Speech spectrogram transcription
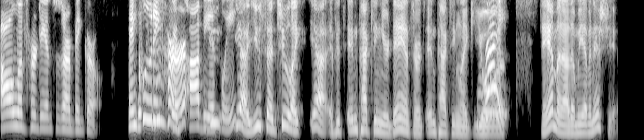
all of her dancers are big girls, including you her, You- obviously. yeah, you said too, like, yeah, if it's impacting your dance or it's impacting like your right. stamina, then we have an issue.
